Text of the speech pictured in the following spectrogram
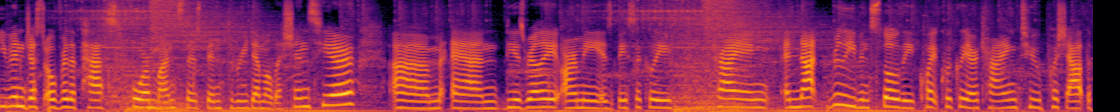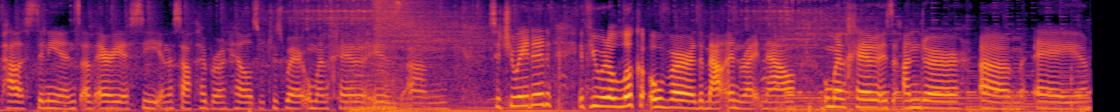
Even just over the past four months, there's been three demolitions here, um, and the Israeli army is basically trying, and not really even slowly, quite quickly, are trying to push out the Palestinians of Area C in the South Hebron Hills, which is where Umm Al Khair is um, situated. If you were to look over the mountain right now, Umm Al Khair is under um, a,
